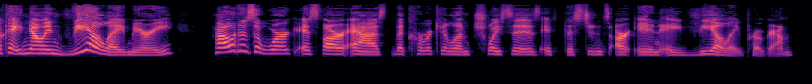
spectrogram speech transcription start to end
Okay, now in VLA, Mary, how does it work as far as the curriculum choices if the students are in a VLA program?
